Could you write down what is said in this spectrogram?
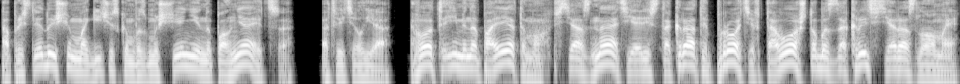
а при следующем магическом возмущении наполняется, ответил я. Вот именно поэтому вся знать и аристократы против того, чтобы закрыть все разломы.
